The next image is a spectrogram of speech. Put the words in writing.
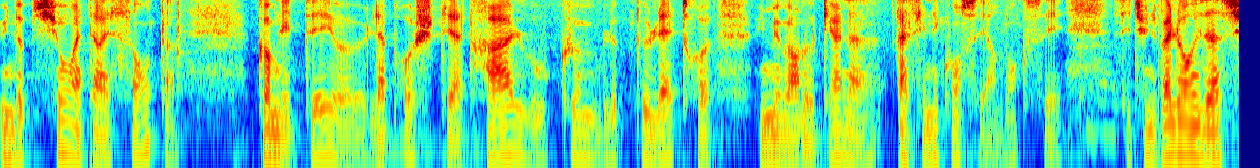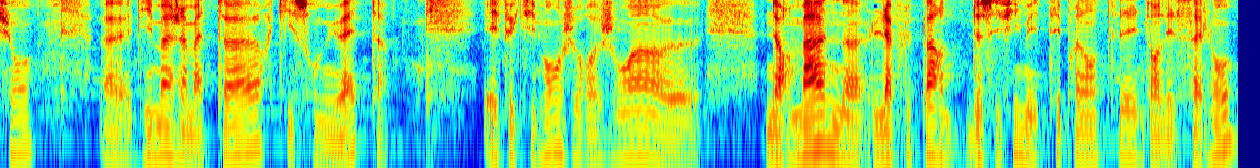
une option intéressante comme l'était euh, l'approche théâtrale ou comme le peut l'être une mémoire locale, un, ciné-concert. Donc c'est une valorisation euh, d'images amateurs qui sont muettes. Et effectivement, je rejoins euh, Norman. La plupart de ces films étaient présentés dans des salons,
